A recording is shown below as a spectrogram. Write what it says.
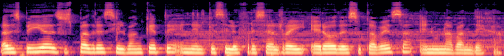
la despedida de sus padres y el banquete en el que se le ofrece al rey Herodes su cabeza en una bandeja.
